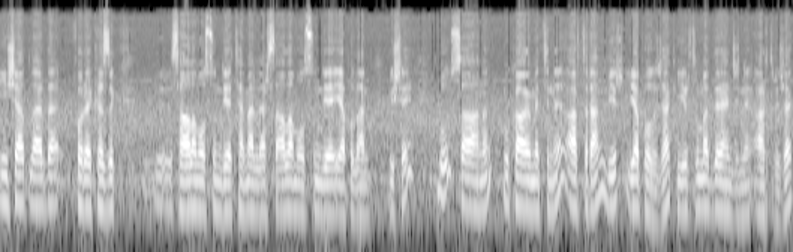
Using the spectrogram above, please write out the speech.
İnşaatlarda fore kazık sağlam olsun diye, temeller sağlam olsun diye yapılan bir şey. Bu sahanın mukavemetini artıran bir yapı olacak. Yırtılma direncini artıracak.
